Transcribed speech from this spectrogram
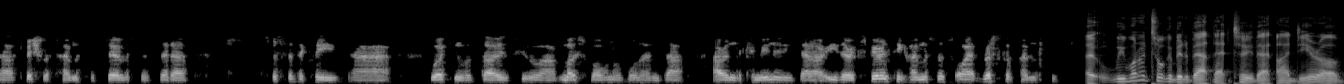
uh, specialist homelessness services that are specifically uh, working with those who are most vulnerable and uh, are in the community that are either experiencing homelessness or at risk of homelessness. Uh, we want to talk a bit about that too, that idea of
